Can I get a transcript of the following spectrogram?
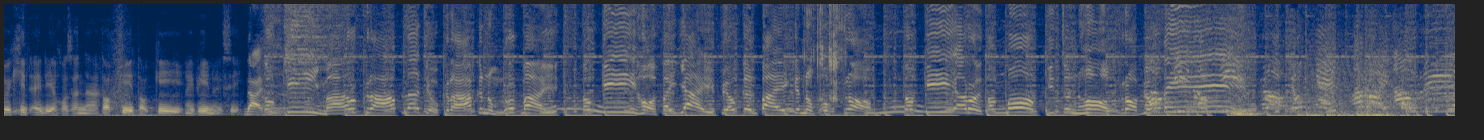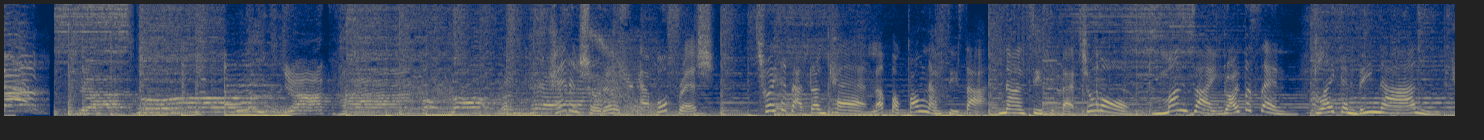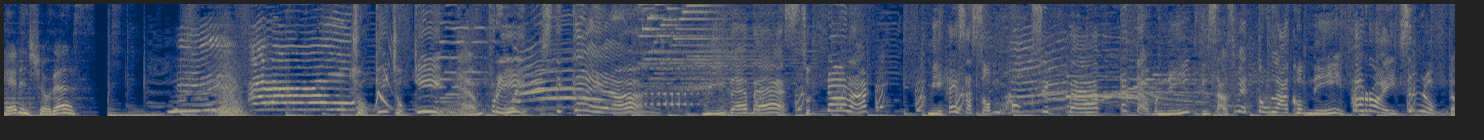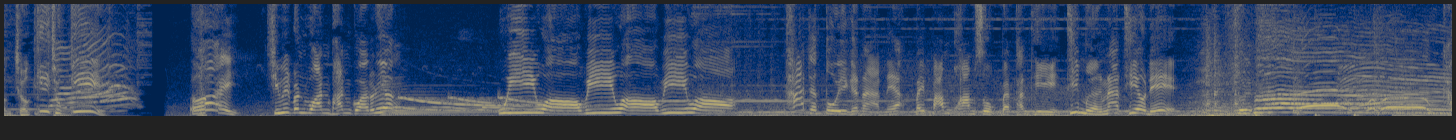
ช่วยคิดไอเดียโฆษณาต็อกกี้ต็อกกี้ให้พี่หน่อยสิ ได้ต๊อกพี่กี้มาแล้วครับและเดี๋ยวครับขนมรสใหม่ต๊อกกี้ห่อไซส์ใหญ่เฟี้ยวเกินไปขนมอบกรอบต๊อกกี้อร่อยต้องมอบกินจนหอบกรอบยกตี Head and Shoulders Apple Fresh ช่วยขจัดรังแคและปกป้องหนังศีรษะนาน 48 ชั่วโมง มั่นใจ 100%ใกล้กันได้นาน Head and Shoulders ฉุกกี้ฉุกกี้แถมฟรี สติกเกอร์เอวีแบร์แบร์สุดน่ารัก มีให้สะสม 60 แบบ ตั้งแต่วันนี้ถึง 31 ตุลาคมนี้ อร่อยสนุกต้องฉุกกี้ฉุกกี้ เอ้ย ชีวิตมันวันพันกว่าเรื่อง วีวอวีวอวีวอถ้าจะตุยขนาดเนี้ย ไปปั๊มความสุขแบบทันทีที่เมืองน่าเที่ยวดิค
